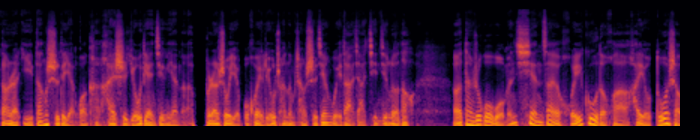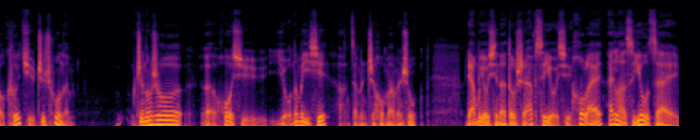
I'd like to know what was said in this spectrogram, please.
当然以当时的眼光看还是有点惊艳的，不然说也不会流传那么长时间，为大家津津乐道。呃，但如果我们现在回顾的话，还有多少可取之处呢？只能说，呃，或许有那么一些啊，咱们之后慢慢说。两部游戏呢都是 FC 游戏，后来 Atlas 又在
